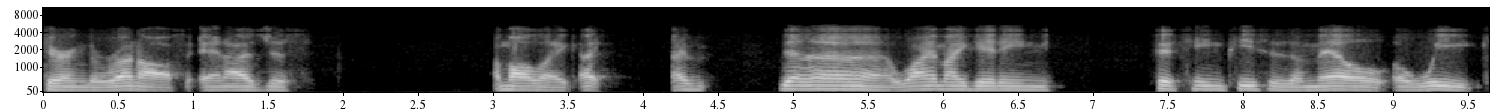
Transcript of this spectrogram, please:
during the runoff, and I was just I'm all like I I've uh, why am I getting 15 pieces of mail a week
